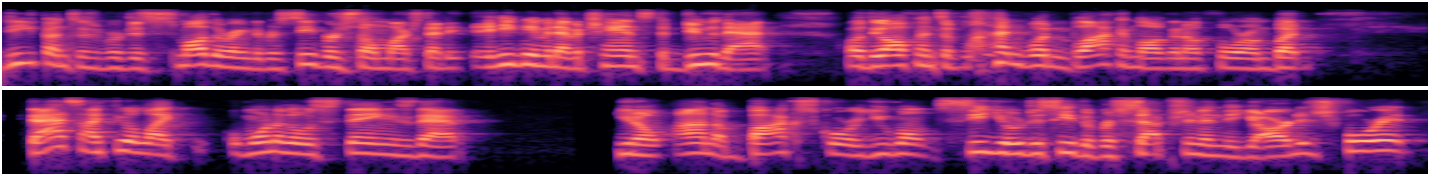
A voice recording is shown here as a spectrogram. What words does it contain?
defenses were just smothering the receivers so much that he, didn't even have a chance to do that, or the offensive line wasn't blocking long enough for him. But that's, I feel like, one of those things that, you know, on a box score, you won't see. You'll just see the reception and the yardage for it.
